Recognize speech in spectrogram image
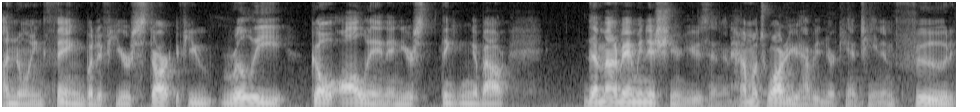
annoying thing, but if you start if you really go all in and you're thinking about the amount of ammunition you're using and how much water you have in your canteen and food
